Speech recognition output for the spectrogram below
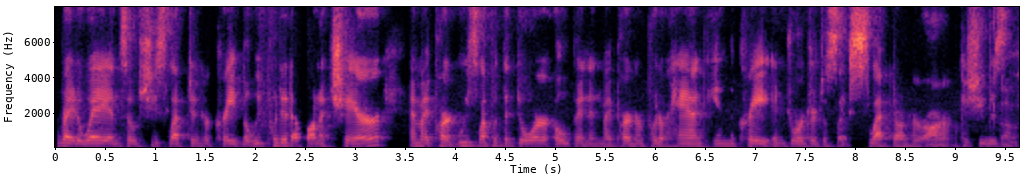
right away. And so she slept in her crate, but we put it up on a chair. And my part, we slept with the door open, and my partner put her hand in the crate, and Georgia just like slept on her arm because she was, oh.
